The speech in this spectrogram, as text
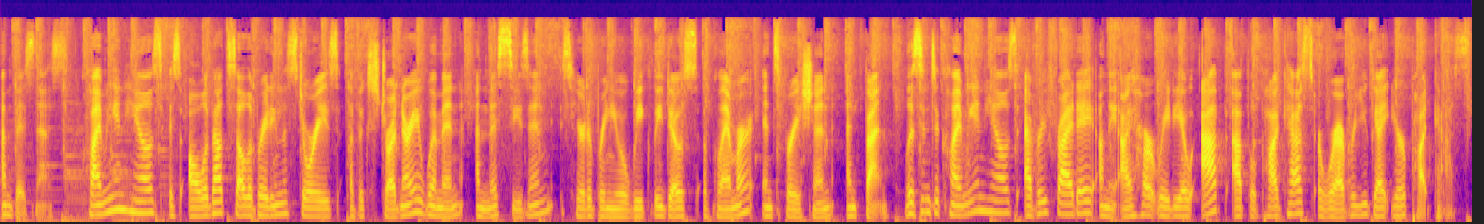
and business. Climbing in Heels is all about celebrating the stories of extraordinary women, and this season is here to bring you a weekly dose of glamour, inspiration, and fun. Listen to Climbing in Heels every Friday on the iHeartRadio app, Apple Podcasts, or wherever you get your podcasts.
